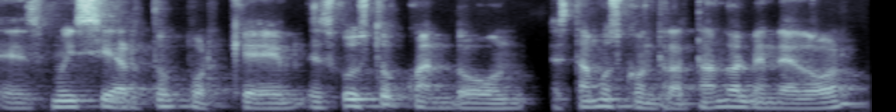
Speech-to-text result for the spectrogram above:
es muy cierto porque es justo cuando estamos contratando al vendedor,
